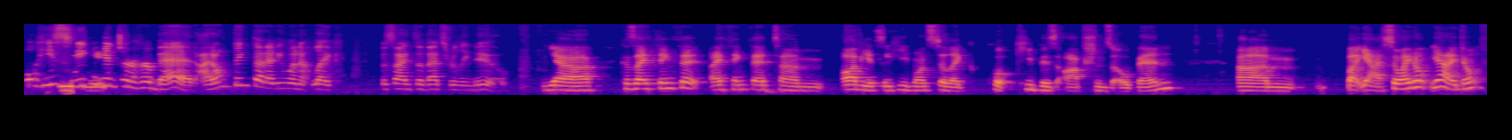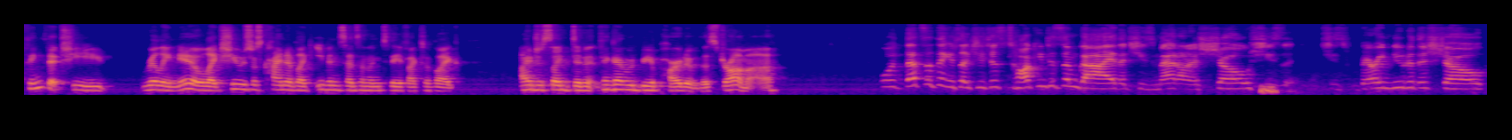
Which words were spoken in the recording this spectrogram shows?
Well, he's sneaking into her bed. I don't think that anyone like besides the vets really knew. Yeah, because I think that I think that um, obviously he wants to like quote keep his options open. Um, but yeah, so I don't. Yeah, I don't think that she really knew. Like she was just kind of like even said something to the effect of like, I just like didn't think I would be a part of this drama. Well, that's the thing. It's like she's just talking to some guy that she's met on a show. She's she's very new to this show.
